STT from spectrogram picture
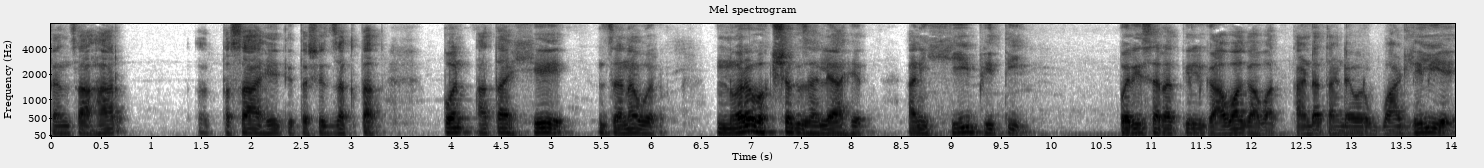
त्यांचा आहार तसा आहे ते तसे जगतात. पण आता हे जनावर नरभक्षक झाले आहेत आणि ही भीती परिसरातील गावागावात तांड्यातांड्यावर वाढलेली आहे.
